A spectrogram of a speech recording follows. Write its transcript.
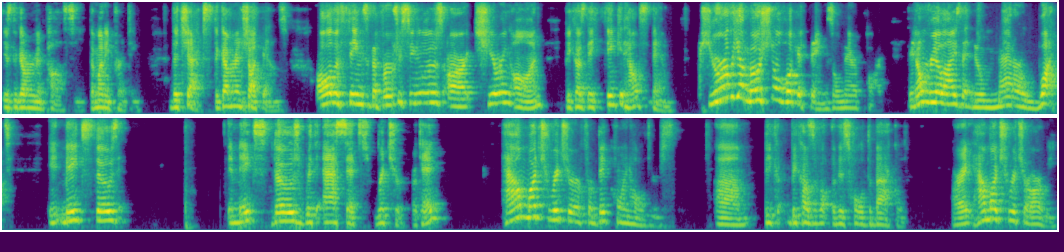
is the government policy, the money printing. the checks, the government shutdowns, all the things that the virtue signalers are cheering on because they think it helps them. Purely emotional look at things on their part. They don't realize that no matter what, it makes those it makes those with assets richer. Okay, how much richer for Bitcoin holders um, because of this whole debacle? All right, how much richer are we?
